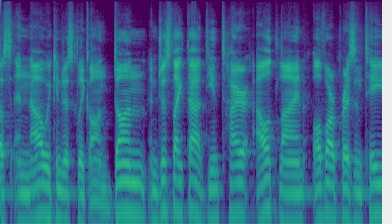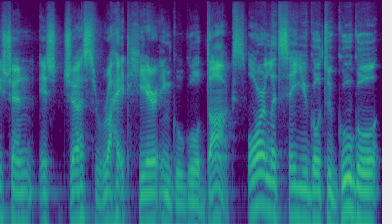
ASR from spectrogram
us and now we can just click on done. And just like that, the entire outline of our presentation is just right here in Google Docs. Or let's say you go to Google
